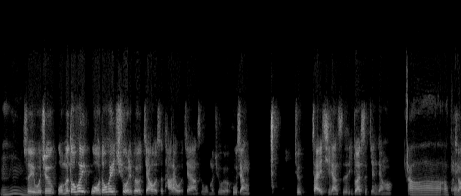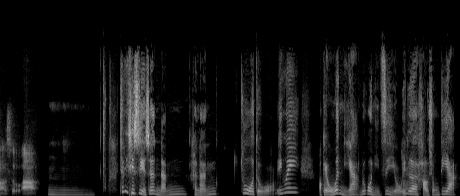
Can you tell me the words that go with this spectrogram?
嗯，所以我就我们都会我都会去我女朋友家，或者是她来我家这样子，我们就有互相就在一起这样子一段时间这样哦，哦晚，OK，上的时候啊，嗯，这个其实也是很难很难做的哦，因为 OK，我问你呀、如果你自己有一嗯。个好兄弟啊，这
